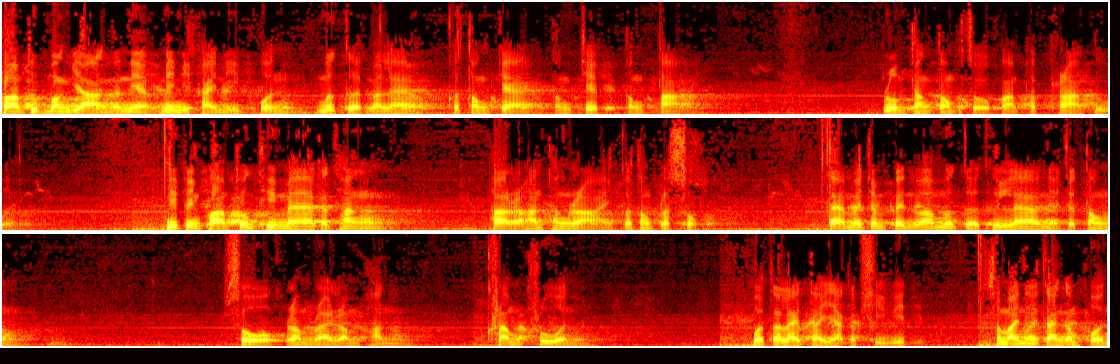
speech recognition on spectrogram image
ความทุกข์บางอย่างนั้นเนี่ยไม่มีใครหนีพ้นเมื่อเกิดมาแล้ว ก็ต้องแก่ต้องเจ็บต้องตาย รวมทั้งต้องประสบความพัดพรากด้วย นี่เป็นความทุกข์ที่แม้กระทั่ง ระอรหันต์ทั้งหลายก็ต้องประสบ แต่ไม่จำเป็นว่าเมื่อเกิดขึ้นแล้วเนี่ยจะต้องโศกร่ำไรรำพันคร่ำครวญบทอะไรตายอยากกับชีวิต สมัยหนึ่งอาจารย์กำพล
